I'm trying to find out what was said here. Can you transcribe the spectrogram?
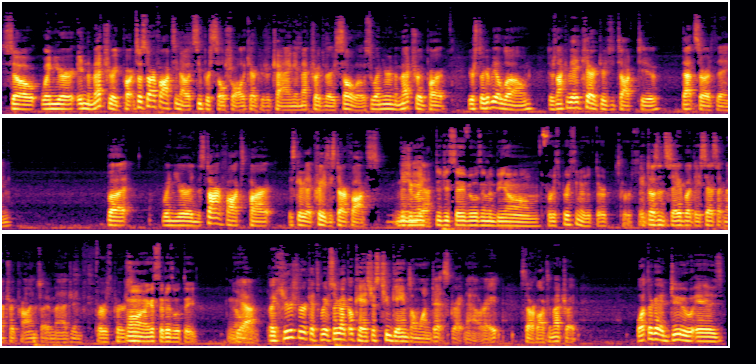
So, when you're in the Metroid part... So, Star Fox, you know, it's super social. All the characters are chatting. And Metroid's very solo. So, when you're in the Metroid part, you're still going to be alone. There's not going to be any characters you talk to. That sort of thing. But when you're in the Star Fox part, it's going to be like crazy Star Fox Did you men- did you say if it was gonna be um first person or the third person? It doesn't say, but they say it's like Metroid Prime, so I'd imagine first person. Well, I guess it is what they. Know. yeah, but here's where it gets weird. So you're like, okay, it's just two games on one disc right now, right? Star Fox and Metroid. What they're going to do is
